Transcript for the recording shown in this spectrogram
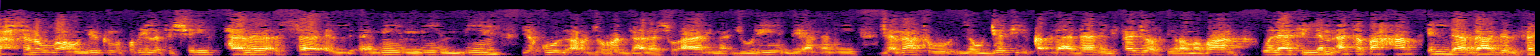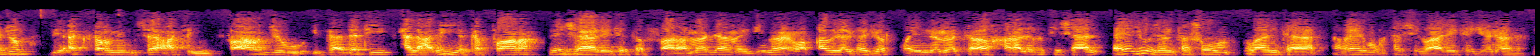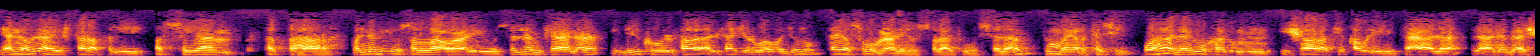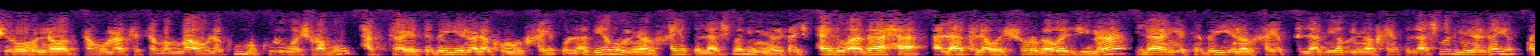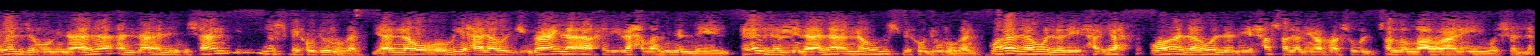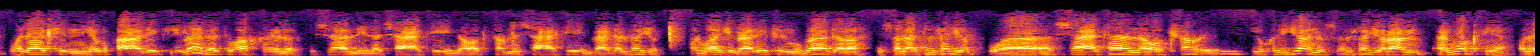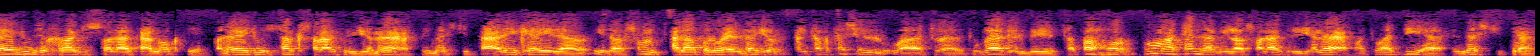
أحسن الله إليكم فضيلة الشيخ. هذا السائل ميم ميم ميم. يقول أرجو الرد على سؤال مأجورين بأنني جمعت زوجتي قبل أذان الفجر في رمضان ولكن لم أتطهر إلا بعد الفجر بأكثر من ساعتين فأرجو إفادتي هل علي كفارة؟ ليس عليك كفارة. ما دام الجماع وقبل الفجر وإنما تأخر الاغتسال فيجوز أن تصوم وأنت غير مغتسل وعليك جنابة لأنه لا يشترط للصيام الطهارة. والنبي صلى الله عليه وسلم كان يدركه الفجر وهو جنب فيصوم عليه الصلاة والسلام ثم يغتسل. وهذا يؤخذ من إشارة قوله تعالى لا نباشروهن وابتغوا ما كتب الله لكم وكلوا واشربوا حتى يتبين لكم الخيط الأبيض من الخيط الأسود من الفجر حيث أباح الأكل والشرب والجماع إلى أن يتبين الخيط الأبيض من الخيط الأسود من الفجر. ويلزم من هذا أن يصبح جنبا لأنه أبيح له الجماع إلى آخر لحظة من الليل. فيلزم من هذا أنه يصبح جنبا وهذا هو الذي وهذا هو الذي حصل من الرسول صلى الله عليه وسلم. ولكن يبقى عليك لماذا تؤخر الاغتسال إلى ساعتين أو أكثر من ساعتين بعد الفجر؟ والواجب عليك المبادرة لصلاة الفجر. والساعتان أو أكثر يخرجان الفجر عن عن وقتها. ولا يجوز إخراج الصلاة عن وقتها ولا يجوز ترك صلاة الجماعة في المسجد. عليك إذا إذا صمت على طلوع الفجر أن تغتسل وتبادر بالتطهر ثم تذهب إلى صلاة الجماعة وتؤديها في المسجد. نعم.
